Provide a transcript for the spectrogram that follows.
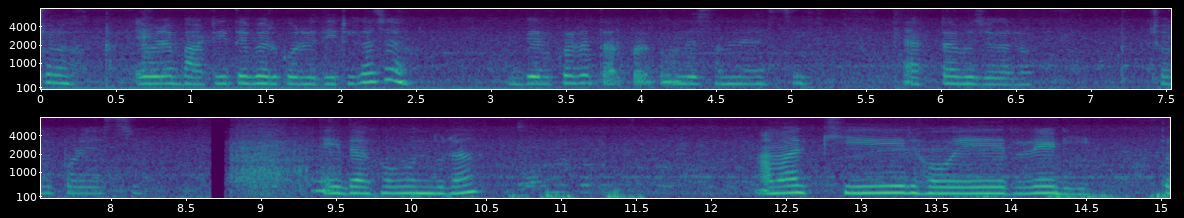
চলো এবারে বাটিতে বের করে দিই, ঠিক আছে? বের করে তারপরে তোমাদের সামনে আসছি। একটা বেজে গেল। চলো পড়ে আসছি। এই দেখো বন্ধুরা, আমার ক্ষীর হয়ে রেডি তো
